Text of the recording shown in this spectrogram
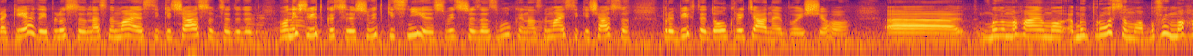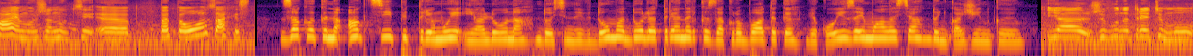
ракет. І плюс у нас немає стільки часу. Це вони швидко швидкісні, швидше за звуки. У нас немає стільки часу пробігти до укриття найближчого. Е, ми вимагаємо, ми просимо або вимагаємо вже ну ці е, ППО захист. Заклики на акції підтримує і Альона. Досі невідома доля тренерки з акробатики, в якої займалася донька жінки. Я живу на третьому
